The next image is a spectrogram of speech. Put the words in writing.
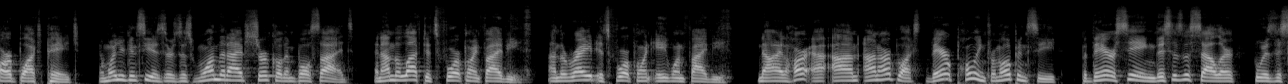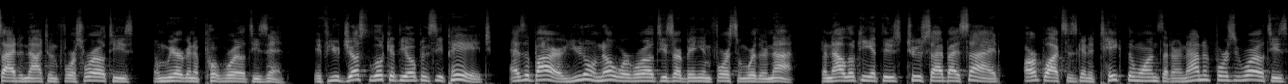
Artblocks page. And what you can see is there's this one that I've circled in both sides. And on the left, it's 4.5 ETH. On the right, it's 4.815 ETH. Now uh, on, on Artblocks, they're pulling from OpenSea, but they are seeing this is a seller who has decided not to enforce royalties, and we are going to put royalties in. If you just look at the OpenSea page, as a buyer, you don't know where royalties are being enforced and where they're not. But now looking at these two side by side, Artblocks is going to take the ones that are not enforcing royalties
